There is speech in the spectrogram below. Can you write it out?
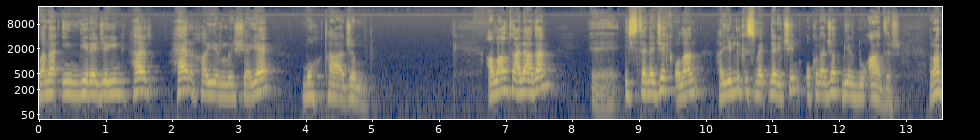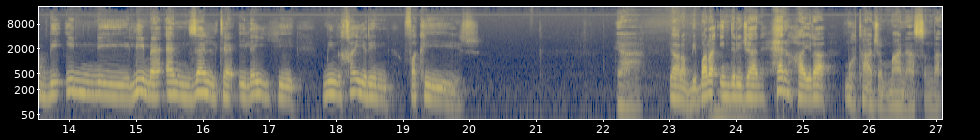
bana indireceğin her her hayırlı şeye muhtacım. Allahu Teala'dan e, istenecek olan hayırlı kısmetler için okunacak bir duadır. Rabbi inni lime enzelte ileyhi min hayrin fakir. Ya ya Rabbi bana indireceğin her hayra muhtacım manasında.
